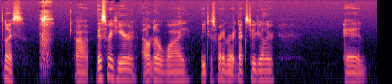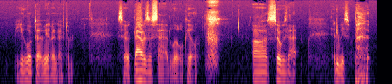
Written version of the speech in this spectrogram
It's nice. Uh, this right here, I don't know why we just ran right next to each other, and he looked at me and I knifed him. So that was a sad little kill. Uh, so was that. Anyways,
